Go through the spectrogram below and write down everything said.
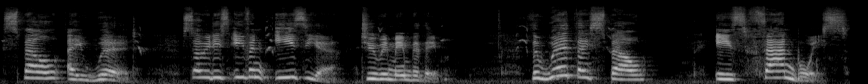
spell a word, so it is even easier to remember them. The word they spell is fanboys.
